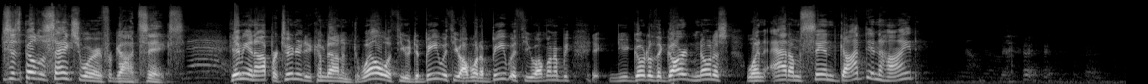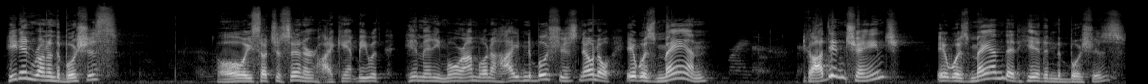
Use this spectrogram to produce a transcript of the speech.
He says, build a sanctuary for God's sakes. Give me an opportunity to come down and dwell with you, to be with you. I want to be with you. I want to be. You go to the garden. Notice when Adam sinned, God didn't hide. He didn't run in the bushes. Oh, he's such a sinner. I can't be with him anymore. I'm going to hide in the bushes. No, no. It was man. God didn't change. It was man that hid in the bushes,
